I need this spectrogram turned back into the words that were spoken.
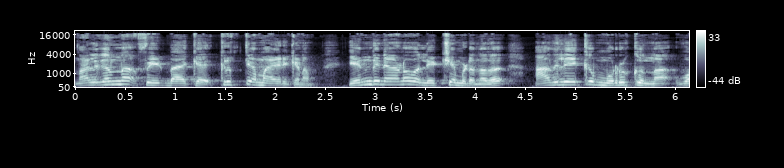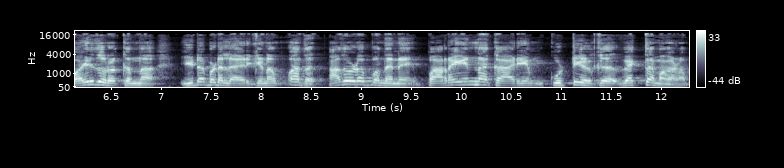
നൽകുന്ന ഫീഡ്ബാക്ക് കൃത്യമായിരിക്കണം. എന്തിനാണോ ലക്ഷ്യമിടുന്നത്? അതിലേക്ക് മുറുക്കുന്ന വഴി തുറക്കുന്ന ഇടപെടലായിരിക്കണം അത്. അതോടൊപ്പം തന്നെ പറയുന്ന കാര്യം കുട്ടികൾക്ക് വ്യക്തമാകണം.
